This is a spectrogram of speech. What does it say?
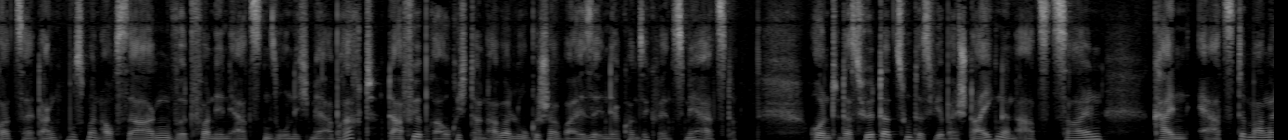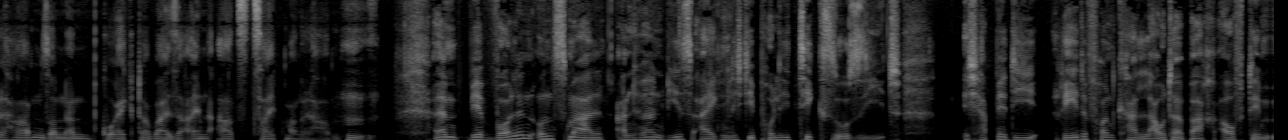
Gott sei Dank muss man auch sagen, wird von den Ärzten so nicht mehr erbracht. Dafür brauche ich dann aber logischerweise in der Konsequenz mehr Ärzte. Und das führt dazu, dass wir bei steigenden Arztzahlen keinen Ärztemangel haben, sondern korrekterweise einen Arztzeitmangel haben. Hm. Ähm, wir wollen uns mal anhören, wie es eigentlich die Politik so sieht. Ich habe mir die Rede von Karl Lauterbach auf dem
